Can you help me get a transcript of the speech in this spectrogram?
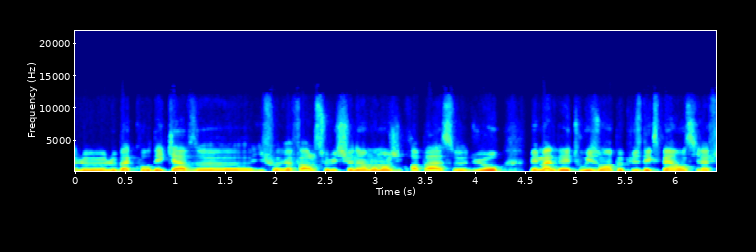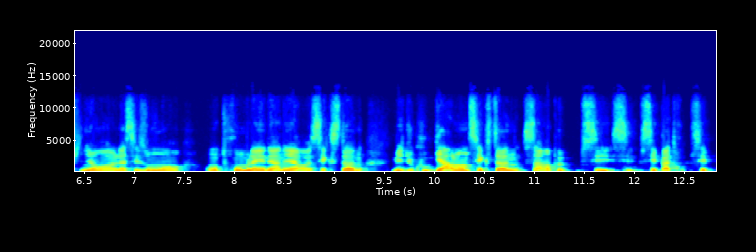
le, le bas court des Cavs, euh, il, faut, va falloir le solutionner un moment, j'y crois pas à ce duo, mais malgré tout, ils ont un peu plus d'expérience. Il a fini la saison en, trombe l'année dernière, Sexton, mais du coup, Garland Sexton, c'est un peu, c'est pas c'est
